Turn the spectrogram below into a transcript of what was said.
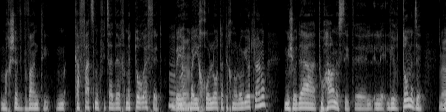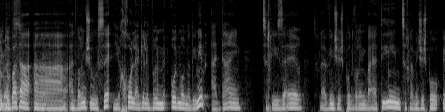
מחשב קוונטי, קפצנו קפיצת דרך מטורפת ב- מהמם. ביכולות הטכנולוגיות שלנו, מי שיודע to harness it, אה, ל- ל- לרתום את זה מאמץ. לטובת ה- ה- הדברים שהוא עושה, יכול להגיע לדברים מאוד מאוד מדהימים. עדיין צריך להיזהר, צריך להבין שיש פה דברים בעייתיים, צריך להבין שיש פה אה,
